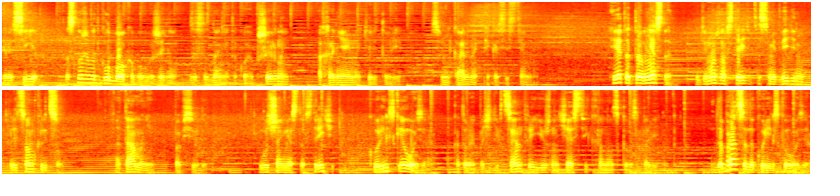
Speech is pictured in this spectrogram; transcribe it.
и Россия заслуживает глубокого уважения за создание такой обширной, охраняемой территории – с уникальной экосистемой. И это то место, где можно встретиться с медведями лицом к лицу. А там они повсюду. Лучшее место встречи – Курильское озеро, которое почти в центре южной части Кранотского заповедника. Добраться до Курильского озера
